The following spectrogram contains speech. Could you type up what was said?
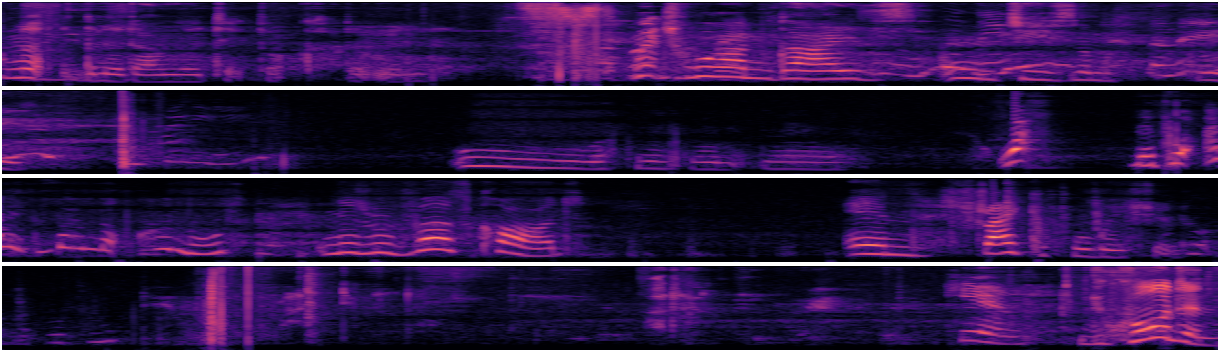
I'm not gonna download TikTok. Don't really. Which one, guys? I'm gonna choose number three. Ooh, I. What? They put Alexander Arnold in his reverse card in striker formation. Kian, You called him.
